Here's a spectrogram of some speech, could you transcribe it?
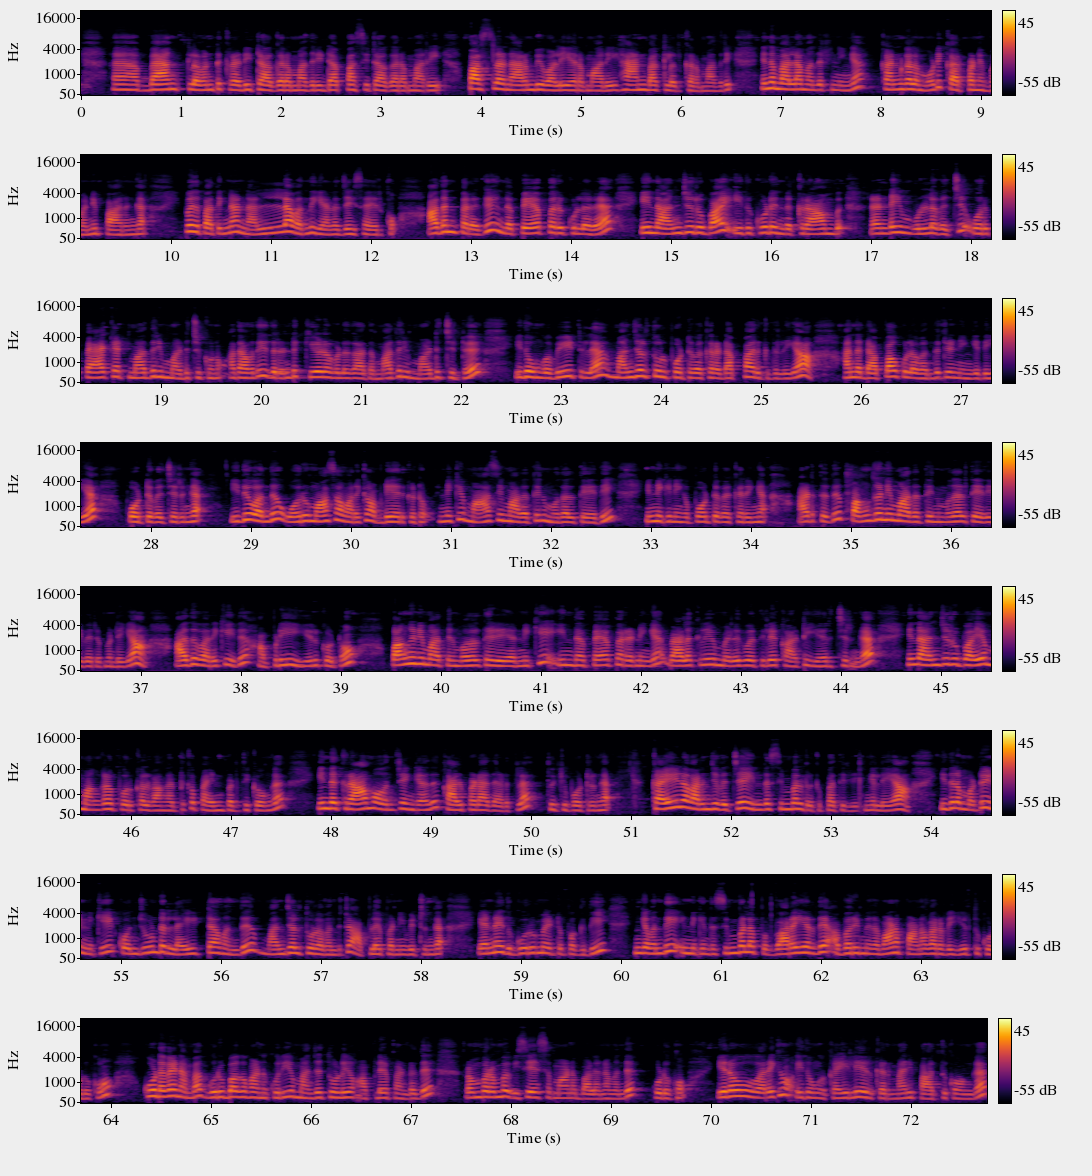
பேங்க்கில் வந்துட்டு கிரெடிட் ஆகிற மாதிரி டெபாசிட் ஆகிற மாதிரி பர்ஸில் நிரம்பி வழியிற மாதிரி ஹேண்ட்பேக்கில் இருக்கிற மாதிரி இந்த மாதிரிலாம் வந்துட்டு நீங்கள் கண்களை மூடி கற்பனை பண்ணி பாருங்கள் இப்போ இது பார்த்திங்கன்னா நல்லா வந்து எனர்ஜைஸ் ஆகிருக்கும் அதன் பிறகு இந்த பேப்பருக்குள்ளே இந்த அஞ்சு ரூபாய் இது கூட இந்த கிராம்பு ரெண்டையும் உள்ளே வச்சு ஒரு பேக்கெட் மாதிரி மடிச்சுக்கணும். அதாவது இது ரெண்டு கீழே விழுகாத மாதிரி மடிச்சுட்டு இது உங்கள் வீட்டில் மஞ்சள் தூள் போட்டு வைக்கிற டப்பா இருக்குது இல்லையா? அந்த டப்பாக்குள்ளே வந்துட்டு நீங்கள் இதைய போட்டு வச்சுருங்க. இது வந்து ஒரு மாதம் வரைக்கும் அப்படியே இருக்கட்டும். இன்றைக்கி மாசி மாதத்தின் முதல் தேதி இன்றைக்கி நீங்கள் போட்டு வைக்கிறீங்க. அடுத்தது பங்குனி மாதத்தின் முதல் தேதி வரும் இல்லையா? அது வரைக்கும் இது அப்படியே இருக்கட்டும். பங்குனி மாதத்தின் முதல் தேதி அன்னைக்கு இந்த பேப்பரை நீங்கள் விளக்குலேயும் மெழுகுவத்திலேயே காட்டி எரிச்சிருங்க. இந்த அஞ்சு ரூபாயை மங்கள பொருட்கள் வாங்கிறதுக்கு பயன்படுத்திக்கோங்க. இந்த கிராமம் வந்துட்டு எங்கேயாவது கால்படாத இடத்துல தூக்கி போட்டுருங்க. கையில் வரைஞ்சி வச்ச இந்த சிம்பிள் இருக்குது பார்த்துருக்கீங்க இல்லையா? இதில் மட்டும் இன்றைக்கி கொஞ்சோண்டு லைட்டாக வந்து மஞ்சள் தூளை வந்துட்டு அப்ளை பண்ணி விட்டுருங்க. ஏன்னா இது குருமேட்டு பகுதி? இங்கே வந்து இன்றைக்கி இந்த சிம்பிளை வரைகிறதே அபரிமிதமான பணவரவை ஈர்த்து கொடுக்கும். கூடவே நம்ம குரு பகவானுக்குரிய மஞ்சத்தூளையும் அப்ளை பண்ணுறது ரொம்ப ரொம்ப விசேஷமான பலனை வந்து கொடுக்கும். இரவு வரைக்கும் இது உங்கள் கையிலே இருக்கிற மாதிரி பார்த்துக்கோங்க.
